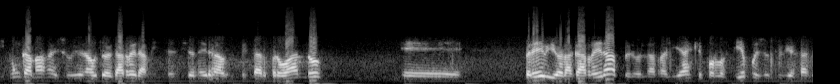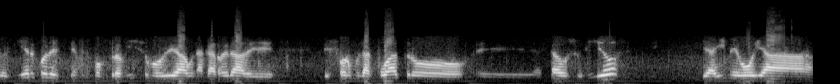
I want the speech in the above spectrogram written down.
y nunca más me subí a un auto de carrera. Mi intención era estar probando. Eh, previo a la carrera, pero la realidad es que por los tiempos yo estoy viajando el miércoles, tengo un compromiso, me voy a una carrera de, Fórmula 4 eh, a Estados Unidos, y ahí me voy a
